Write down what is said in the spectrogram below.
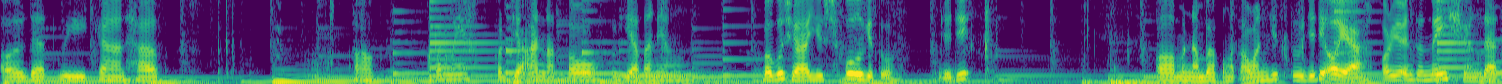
uh, that we can have uh, apa namanya kerjaan atau kegiatan yang bagus ya useful gitu. Jadi uh, menambah pengetahuan gitu. Jadi oh ya for your information that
